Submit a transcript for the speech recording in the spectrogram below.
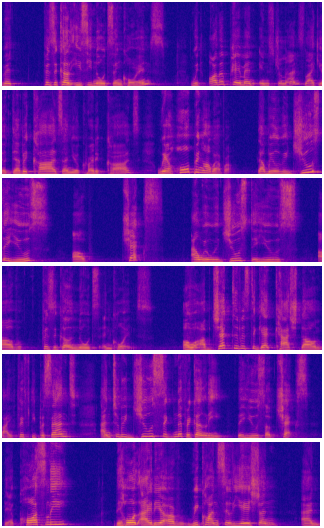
with physical EC notes and coins, with other payment instruments like your debit cards and your credit cards. We're hoping, however, that we'll reduce the use of checks and we'll reduce the use of physical notes and coins. Our objective is to get cash down by 50% and to reduce significantly the use of checks. They're costly. The whole idea of reconciliation and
